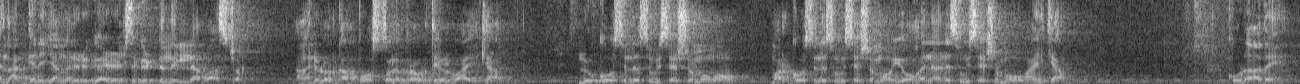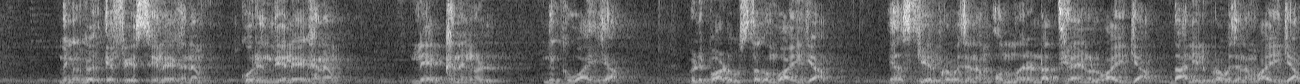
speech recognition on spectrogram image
എന്നാൽ എനിക്ക് അങ്ങനെ ഒരു ഗൈഡൻസ് കിട്ടുന്നില്ല പാസ്റ്റർ അങ്ങനെയുള്ളവർക്ക് അപ്പോസ്തല പ്രവർത്തികൾ വായിക്കാം. ലൂക്കോസിന്റെ സുവിശേഷമോ മർക്കോസിന്റെ സുവിശേഷമോ യോഹനാന്റെ സുവിശേഷമോ വായിക്കാം. കൂടാതെ നിങ്ങൾക്ക് എഫ് എസ് സി ലേഖനം കൊരിന്ത്യ ലേഖനം ലേഖനങ്ങൾ നിങ്ങൾക്ക് വായിക്കാം. വെളിപ്പാട് പുസ്തകം വായിക്കാം. എഹസ്കിയൽ പ്രവചനം ഒന്ന് രണ്ട് അധ്യായങ്ങൾ വായിക്കാം. ദാനിയിൽ പ്രവചനം വായിക്കാം.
